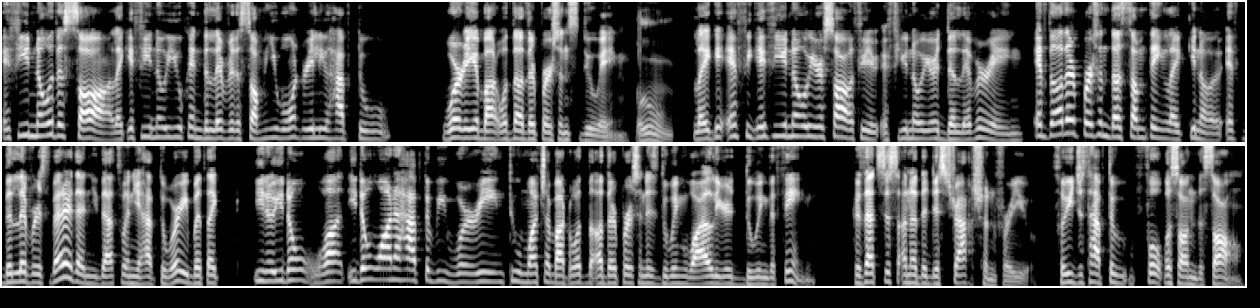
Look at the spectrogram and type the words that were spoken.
if you know the song, like if you know you can deliver the song, you won't really have to worry about what the other person's doing. Boom. Like if if you know your song, if you if you know you're delivering, if the other person does something like, you know, if delivers better than you, that's when you have to worry. But like you know, you don't want you don't want to have to be worrying too much about what the other person is doing while you're doing the thing. Because that's just another distraction for you. So you just have to focus on the song.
